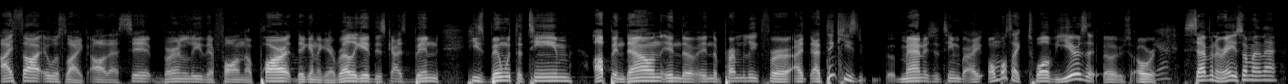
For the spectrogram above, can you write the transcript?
I thought it was like, oh, that's it. Burnley, they're falling apart. They're gonna get relegated. This guy's been he's been with the team up and down in the in the Premier League for I, I think he's managed the team by almost like twelve years uh, or, or Yeah. seven or eight something like that.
